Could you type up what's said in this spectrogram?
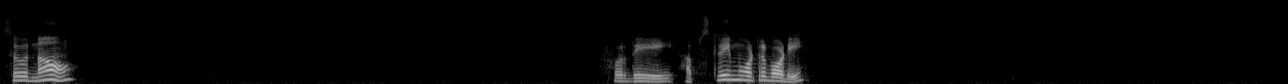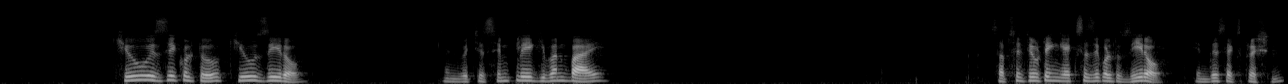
So, now for the upstream water body q is equal to q 0 and which is simply given by substituting x is equal to 0 in this expression.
